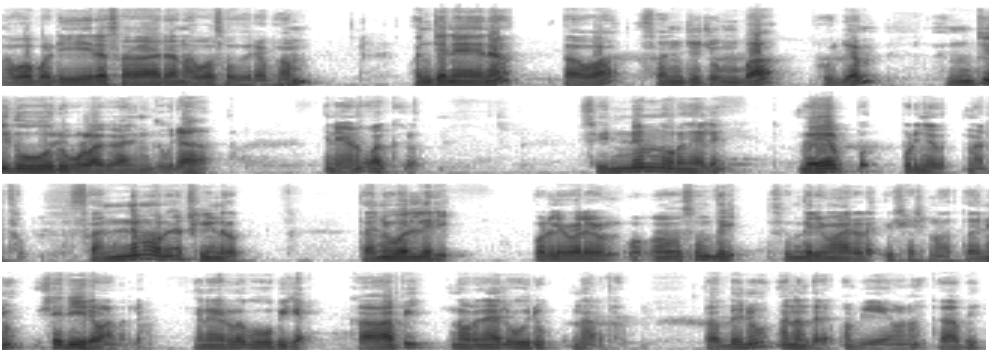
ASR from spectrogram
നവപടീരസാര നവസൗരഭം വഞ്ചനേന തവ സഞ്ചുചുംബ ഭുജം അഞ്ചിതോരു പുളകാങ്കുര. ഇങ്ങനെയാണ് വാക്കുകൾ. സിന്നം എന്ന് പറഞ്ഞാൽ വേർപ്പ് പൊടിഞ്ഞത് എന്നർത്ഥം സന്നം എന്ന് പറഞ്ഞാൽ ക്ഷീണിതം. തനുവല്ലരി പുള്ളി പോലെ സുന്ദരി സുന്ദരിമാരുടെ വിശേഷണം. തനു ശരീരമാണല്ലോ. അങ്ങനെയുള്ള ഗോപിക കാപ്പി എന്ന് പറഞ്ഞാൽ ഒരു എന്നർത്ഥം തദനു അനന്തരം അവ്യയമാണ്. കാപ്പി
